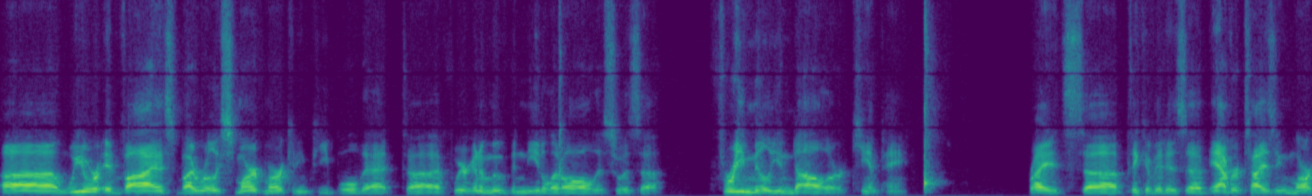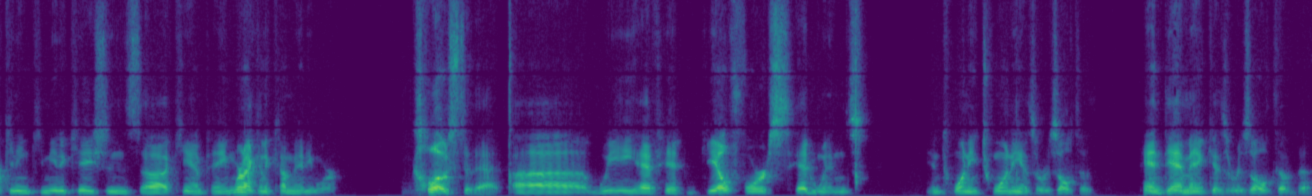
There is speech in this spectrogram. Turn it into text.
uh, we were advised by really smart marketing people that uh, if we were going to move the needle at all, this was a three million dollar campaign. Right? It's uh, think of it as an advertising, marketing, communications uh, campaign. We're not going to come anywhere close to that. Uh, we have hit gale force headwinds in 2020 as a result of pandemic, as a result of the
